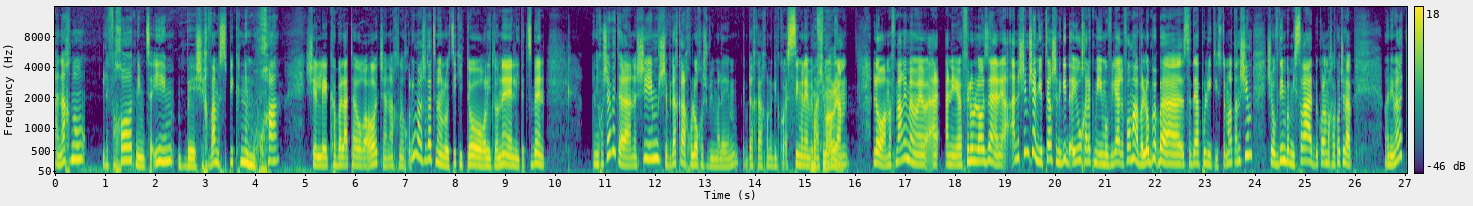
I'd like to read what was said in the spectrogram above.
אנחנו לפחות נמצאים בשכבה מספיק נמוכה של קבלת ההוראות, שאנחנו יכולים להרשות לעצמנו להוציא קיטור, להתלונן, להתעצבן. אני חושבת על האנשים שבדרך כלל אנחנו לא חושבים עליהם, כי בדרך כלל אנחנו נגיד כועסים עליהם ומאשימים מפמ"רים. אותם. לא, המפמ"רים הם, אני אפילו לא זה, אני, אנשים שהם יותר, שנגיד היו חלק ממובילי הרפורמה, אבל לא בשדה הפוליטי. זאת אומרת, אנשים שעובדים במשרד, בכל המחלקות של ה... ואני אומרת,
